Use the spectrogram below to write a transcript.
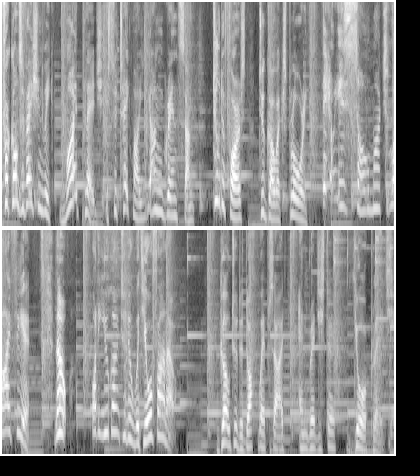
For Conservation Week, my pledge is to take my young grandson to the forest to go exploring. There is so much life here. Now, what are you going to do with your whānau? Go to the DOC website and register your pledge.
